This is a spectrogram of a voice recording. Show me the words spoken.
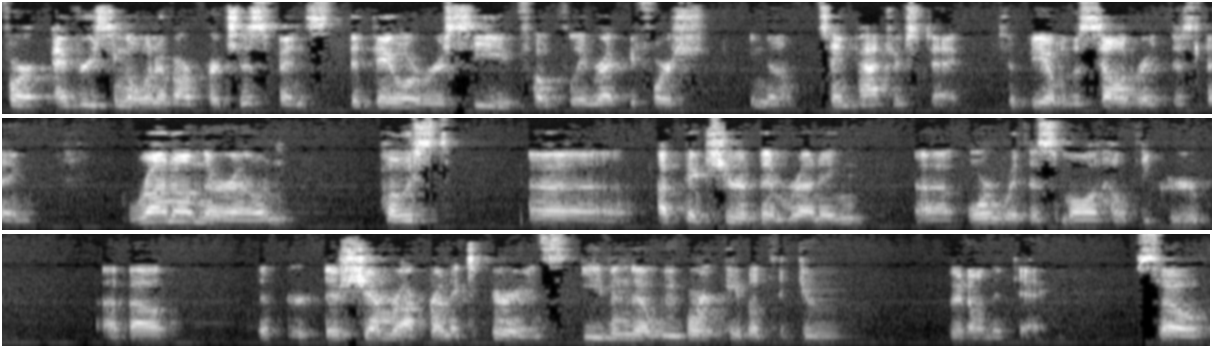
for every single one of our participants that they will receive, hopefully right before you know St. Patrick's Day, to be able to celebrate this thing, run on their own, post uh, a picture of them running uh, or with a small healthy group about their, their Shamrock Run experience, even though we weren't able to do it on the day. So.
